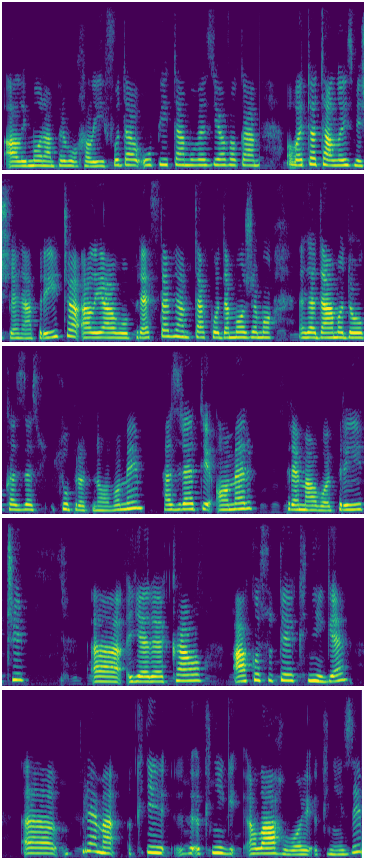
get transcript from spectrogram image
ali moram prvo halifu da upitam u vezi ovoga. Ovo je totalno izmišljena priča, ali ja ovo predstavljam tako da možemo da damo dokaze suprotno ovome. Hazreti Omer prema ovoj priči a, je rekao ako su te knjige a, prema knji, knjigi Allahovoj knjizi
